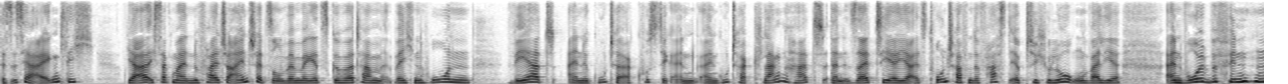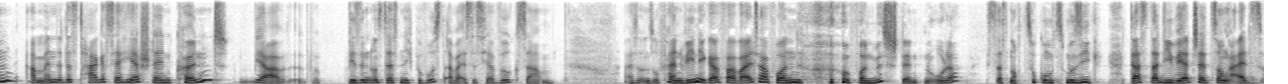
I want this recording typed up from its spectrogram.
Das ist ja eigentlich, ja, ich sag mal, eine falsche Einschätzung. Wenn wir jetzt gehört haben, welchen hohen Wert eine gute Akustik, ein, ein guter Klang hat, dann seid ihr ja als Tonschaffende fast eher Psychologen, weil ihr ein Wohlbefinden am Ende des Tages ja herstellen könnt. Ja, wir sind uns dessen nicht bewusst, aber es ist ja wirksam. Also insofern weniger Verwalter von, von Missständen, oder? Ist das noch Zukunftsmusik, dass da die Wertschätzung als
